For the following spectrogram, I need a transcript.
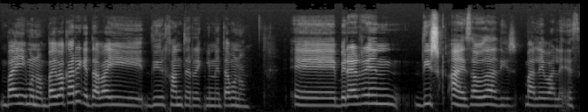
bai, bueno, bai bakarrik eta bai Deer Hunterrekin, eta bueno, e, beraren disk, ah, ez hau da, disk, bale, bale, ez.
